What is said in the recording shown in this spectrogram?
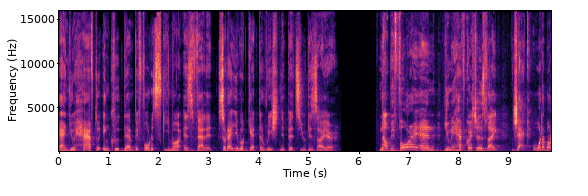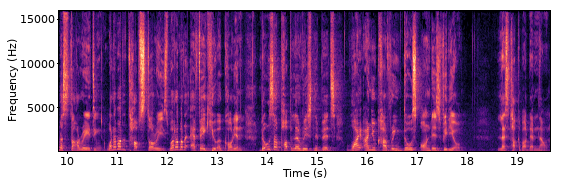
and you have to include them before the schema is valid, so that you will get the rich snippets you desire. Now before I end, you may have questions like, Jack, what about the star rating? What about the top stories? What about the FAQ accordion? Those are popular rich snippets, why aren't you covering those on this video? Let's talk about them now.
